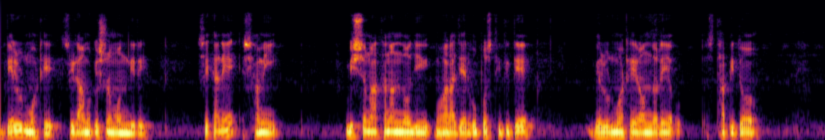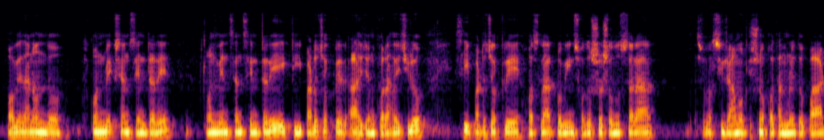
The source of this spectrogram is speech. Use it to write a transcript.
বেলুড় মঠে শ্রীরামকৃষ্ণ মন্দিরে। সেখানে স্বামী বিশ্বনাথানন্দজি মহারাজের উপস্থিতিতে বেলুড় মঠের অন্দরে স্থাপিত অবেদানন্দ কনভেকশন সেন্টারে, কনভেনশন সেন্টারে একটি পাঠচক্রের আয়োজন করা হয়েছিল। সেই পাঠচক্রে হসলার প্রবীণ সদস্য সদস্যরা শ্রী রামকৃষ্ণ কথামৃত পাঠ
